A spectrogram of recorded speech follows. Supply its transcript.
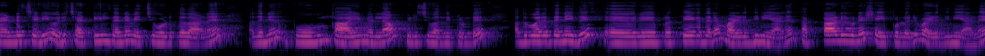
വെണ്ടച്ചെടി ഒരു ചട്ടിയിൽ തന്നെ വെച്ച് കൊടുത്തതാണ്. അതിന് പൂവും കായും എല്ലാം പിടിച്ചു വന്നിട്ടുണ്ട്. അതുപോലെ തന്നെ ഇത് ഒരു പ്രത്യേകതരം വഴുതിനിയാണ്. തക്കാളിയുടെ ഷേപ്പുള്ളൊരു വഴുതിനിയാണ്.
